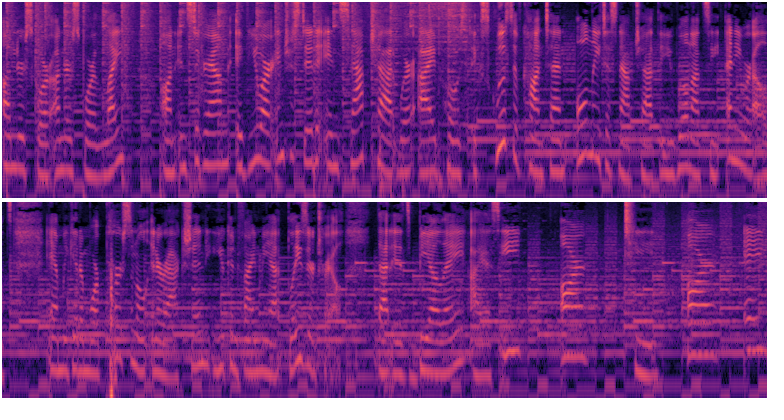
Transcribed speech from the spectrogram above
underscore underscore life on Instagram. If you are interested in Snapchat, where I post exclusive content only to Snapchat that you will not see anywhere else, and we get a more personal interaction, you can find me at Blaiser Trail. That is B L A I S E R T R A.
